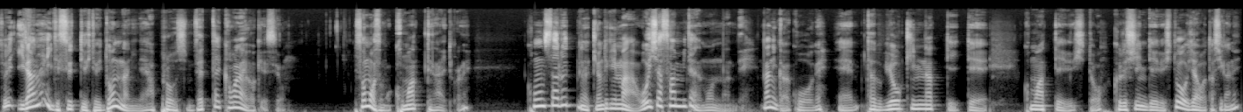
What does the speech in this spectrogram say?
それいらないですっていう人にどんなにね、アプローチも絶対買わないわけですよ。そもそも困ってないとかね。コンサルっていうのは基本的にまあ、お医者さんみたいなもんなんで、何かこうね、えー、例えば病気になっていて、困っている人、苦しんでいる人を、じゃあ私がね、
